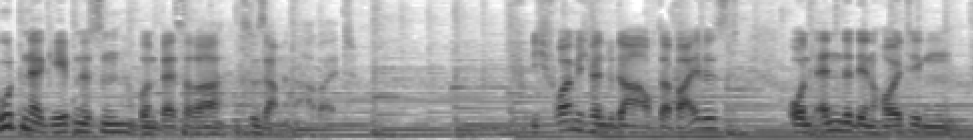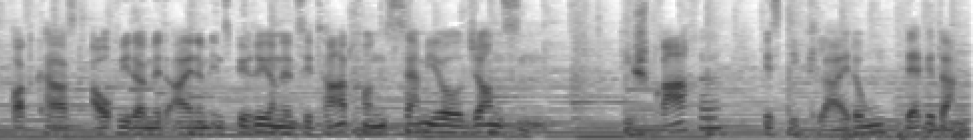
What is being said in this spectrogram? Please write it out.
guten Ergebnissen und besserer Zusammenarbeit. Ich freue mich, wenn du da auch dabei bist und ende den heutigen Podcast auch wieder mit einem inspirierenden Zitat von Samuel Johnson. Die Sprache ist die Kleidung der Gedanken.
